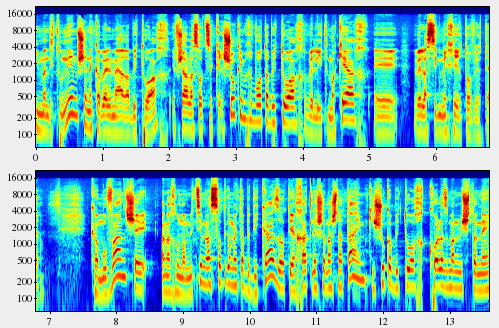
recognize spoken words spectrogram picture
עם הנתונים שנקבל מהר הביטוח אפשר לעשות סקר שוק עם חברות הביטוח ולהתמקח אה, ולהשיג מחיר טוב יותר. כמובן שאנחנו ממליצים לעשות גם את הבדיקה הזאת אחת לשנה-שנתיים, כי שוק הביטוח כל הזמן משתנה,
